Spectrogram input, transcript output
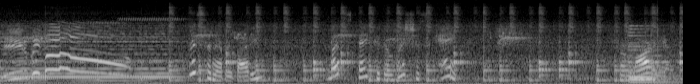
Here we go! Listen, everybody. Let's bake a delicious cake. For Mario.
